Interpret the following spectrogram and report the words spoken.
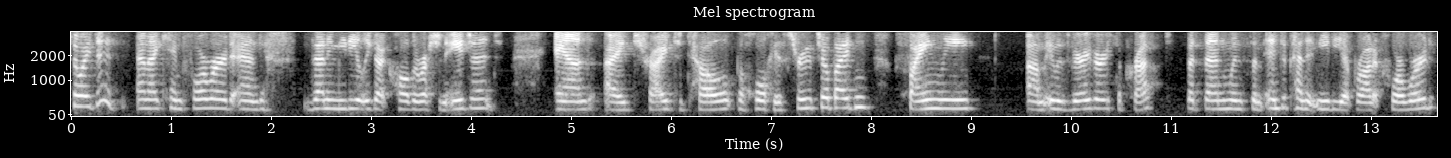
so I did, and I came forward, and then immediately got called a Russian agent and I tried to tell the whole history with Joe Biden. Finally, um, it was very, very suppressed. But then when some independent media brought it forward,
